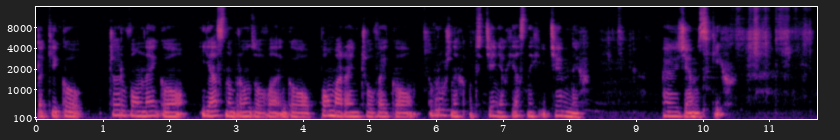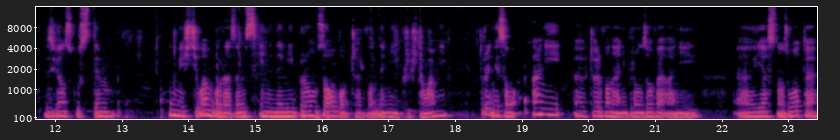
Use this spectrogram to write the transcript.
takiego czerwonego, jasnobrązowego, pomarańczowego, w różnych odcieniach jasnych i ciemnych e, ziemskich. W związku z tym umieściłam go razem z innymi brązowo-czerwonymi kryształami, które nie są ani e, czerwone, ani brązowe, ani e, jasno-złote.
